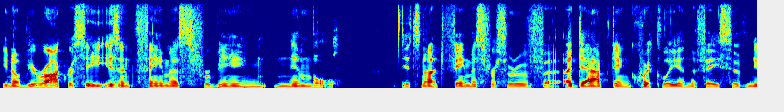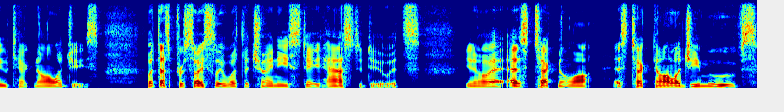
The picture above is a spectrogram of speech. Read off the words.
You know, bureaucracy isn't famous for being nimble. It's not famous for sort of uh, adapting quickly in the face of new technologies. But that's precisely what the Chinese state has to do. It's, you know, as technolo- as technology moves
